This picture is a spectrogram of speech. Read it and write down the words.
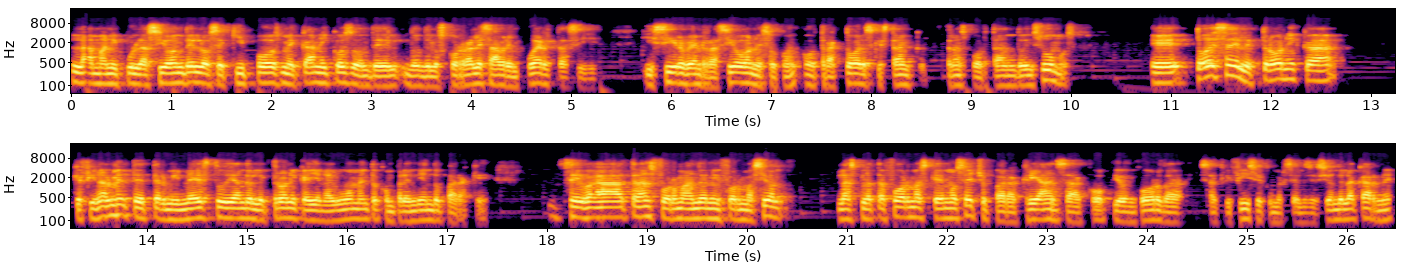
la manipulación de los equipos mecánicos donde, donde los corrales abren puertas y, sirven raciones o tractores que están transportando insumos. Eh, toda esa electrónica que finalmente terminé estudiando electrónica y en algún momento comprendiendo para qué, se va transformando en información. Las plataformas que hemos hecho para crianza, acopio, engorda, sacrificio y comercialización de la carne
